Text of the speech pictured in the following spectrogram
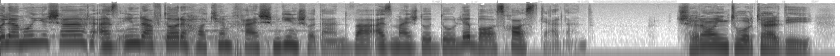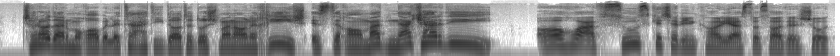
علمای شهر از این رفتار حاکم خشمگین شدند و از مجد و دوله بازخواست کردند چرا اینطور کردی؟ چرا در مقابل تهدیدات دشمنان خیش استقامت نکردی؟ آه و افسوس که چنین کاری از تو صادر شد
